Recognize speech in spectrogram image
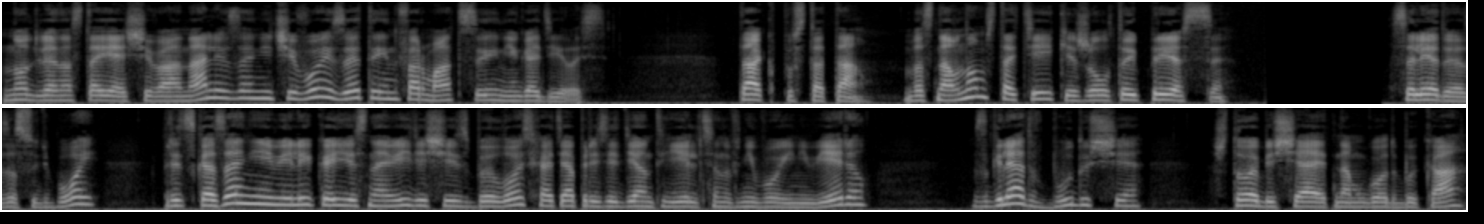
Но для настоящего анализа ничего из этой информации не годилось. Так, пустота. В основном статейки желтой прессы. Следуя за судьбой, предсказание великой ясновидящей сбылось, хотя президент Ельцин в него и не верил. Взгляд в будущее, что обещает нам год быка.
